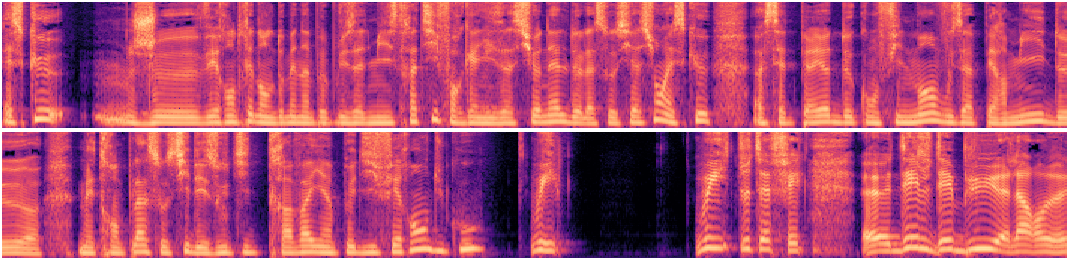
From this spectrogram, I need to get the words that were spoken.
Est-ce que je vais rentrer dans le domaine un peu plus administratif, organisationnel de l'association Est-ce que euh, cette période de confinement vous a permis de euh, mettre en place aussi des outils de travail un peu différents du coup? Oui. Oui, tout à fait. Euh, dès le début, alors euh,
